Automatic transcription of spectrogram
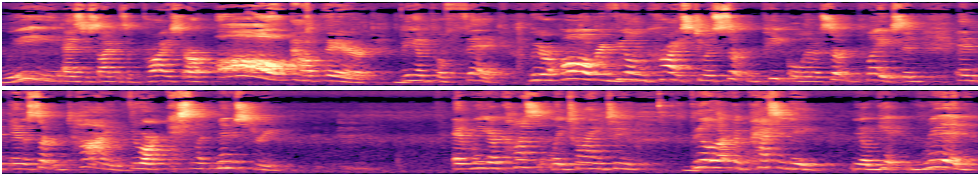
We, as disciples of Christ, are all out there being prophetic. We are all revealing Christ to a certain people in a certain place and, in a certain time through our excellent ministry. And we are constantly trying to build our capacity, you know, get rid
